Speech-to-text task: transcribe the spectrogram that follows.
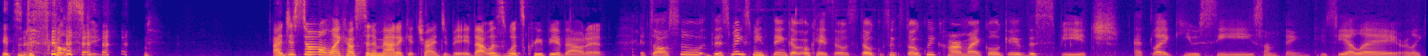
It's disgusting. I just don't like how cinematic it tried to be. That was what's creepy about it. It's also this makes me think of okay, so Stokely Carmichael gave this speech at like UC something, UCLA or like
